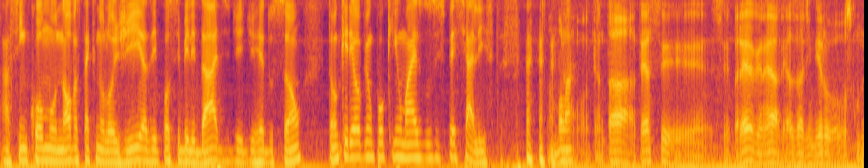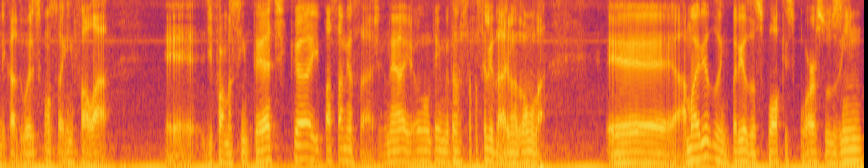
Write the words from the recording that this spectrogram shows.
assim como novas tecnologias e possibilidades de, de redução. Então, eu queria ouvir um pouquinho mais dos especialistas. Vamos lá. Vou tentar até ser, ser breve, né? Aliás, admiro os comunicadores que conseguem falar é, de forma sintética e passar mensagem, né? Eu não tenho muita facilidade, mas vamos lá. É, a maioria das empresas foca esforços em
